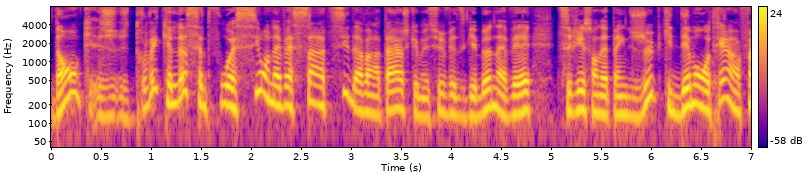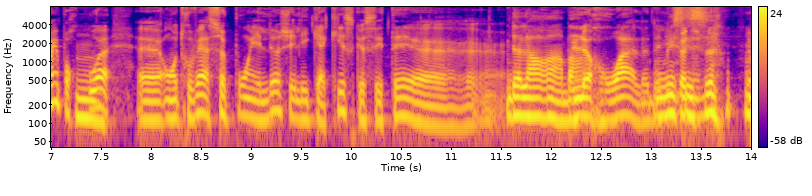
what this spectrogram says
Donc, j'ai trouvé que là, cette fois-ci, on avait senti davantage que M. Fitzgibbon avait tiré son épingle du jeu, puis qu'il démontrait enfin pourquoi euh, on trouvait à ce point-là chez les caquistes que c'était euh, De l'or en barre. le roi là, de Oui, l'économie.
